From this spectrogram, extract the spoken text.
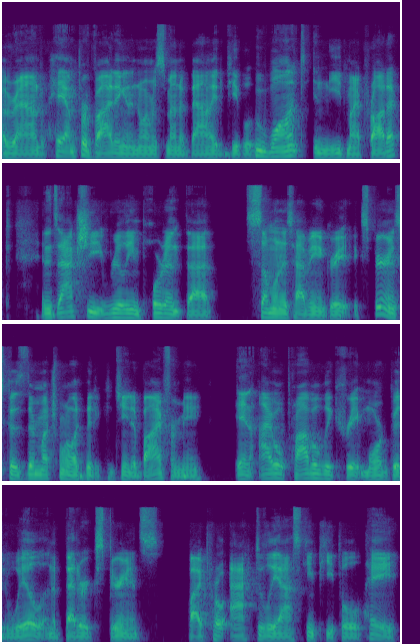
around, hey, I'm providing an enormous amount of value to people who want and need my product. And it's actually really important that someone is having a great experience because they're much more likely to continue to buy from me. And I will probably create more goodwill and a better experience by proactively asking people, hey,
